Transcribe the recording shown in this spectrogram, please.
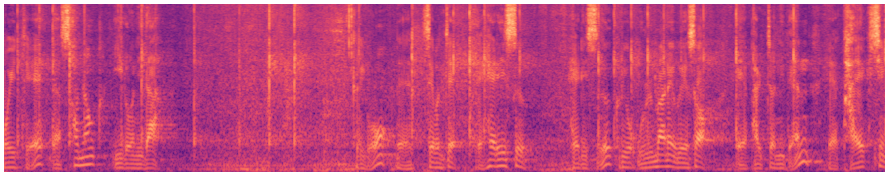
호이트의 선형 이론이다. 그리고 네, 세 번째 네, 해리스, 해리스 그리고 울만에 의해서 예, 발전이 된 예, 다핵심,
